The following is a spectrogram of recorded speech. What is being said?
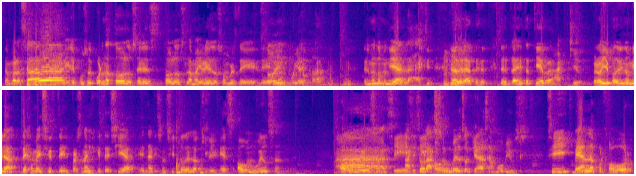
Está embarazada y le puso el cuerno a todos los seres, todos los, la mayoría de los hombres de, de- Estoy del, muy de- acá, del mundo mundial, ay, no, de la- del planeta Tierra. Ah, qué chido. Pero oye, padrino, mira, déjame decirte, el personaje que te decía, el narizoncito de Sí. es Owen Wilson. Ah, Owen Wilson, sí, sí, sí. actorazo, Owen. Wilson que hace a Mobius. Sí, véanla por favor,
